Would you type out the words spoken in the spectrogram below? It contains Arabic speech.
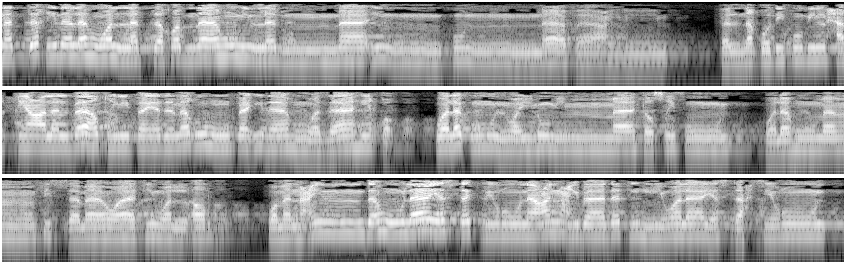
نتخذ لهوا لاتخذناه من لدنا إن كنا فاعلين. فلنقذف بالحق على الباطل فيدمغه فإذا هو زاهق. ولكم الويل مما تصفون. وله من في السماوات والأرض. ومن عنده لا يستكبرون عن عبادته ولا يستحسرون.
